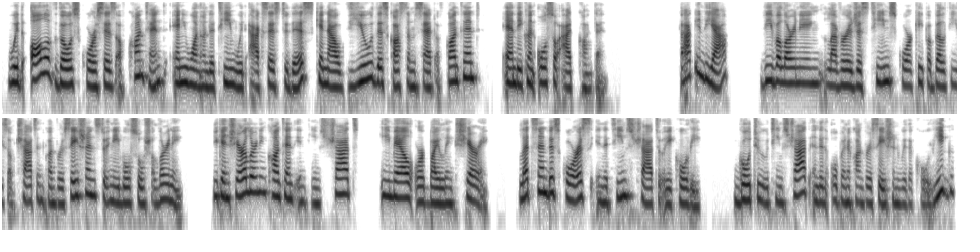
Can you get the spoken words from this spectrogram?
With all of those courses of content, anyone on the team with access to this can now view this custom set of content and they can also add content. Back in the app, Viva Learning leverages Teams' core capabilities of chats and conversations to enable social learning. You can share learning content in Teams chat, email, or by link sharing. Let's send this course in a Teams chat to a colleague. Go to Teams chat and then open a conversation with a colleague.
